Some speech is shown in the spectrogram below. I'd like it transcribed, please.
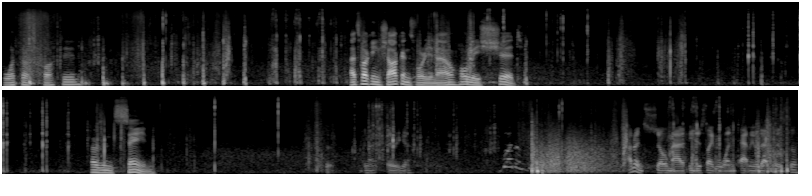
What the fuck, dude? That's fucking shotguns for you now. Holy shit. That was insane. There we go. I'd have been so mad if he just like one tapped me with that pistol.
